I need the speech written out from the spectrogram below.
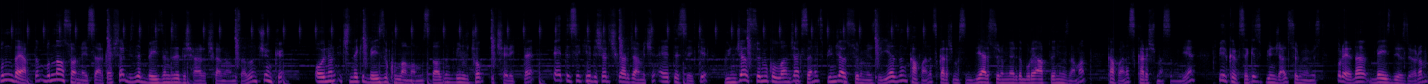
Bunu da yaptım. Bundan sonra ise arkadaşlar biz de base'imizi dışarı çıkarmamız lazım. Çünkü oyunun içindeki base'i kullanmamız lazım birçok içerikte. ETS2'yi dışarı çıkaracağım için ETS2 güncel sürümü kullanacaksanız güncel sürümünüzü yazın kafanız karışmasın. Diğer sürümleri de buraya attığınız zaman kafanız karışmasın diye. 1.48 güncel sürümümüz. Buraya da base yazıyorum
